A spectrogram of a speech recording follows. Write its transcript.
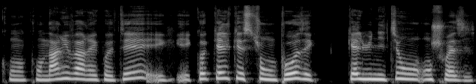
qu'on arrive à récolter et, et, quelles questions on pose et quelle unité on, on choisit.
